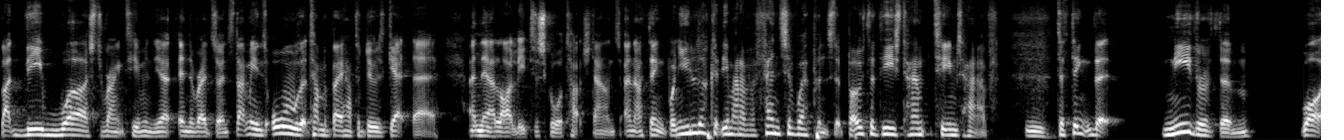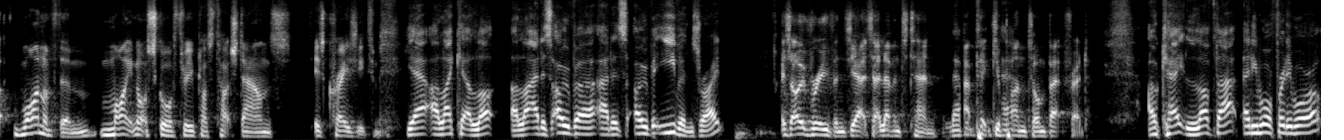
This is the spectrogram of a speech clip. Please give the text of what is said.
Like the worst ranked team in the in the red zone. So that means all that Tampa Bay have to do is get there, and mm. they're likely to score touchdowns. And I think when you look at the amount of offensive weapons that both of these tam- teams have, mm. to think that neither of them, well, one of them might not score three plus touchdowns is crazy to me. Yeah, I like it a lot. I like, and it's over, and it's over evens, right? It's over evens. Yeah, it's eleven to ten. 11 I pick to your punt on Betfred. Okay, love that. Any more for any more?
